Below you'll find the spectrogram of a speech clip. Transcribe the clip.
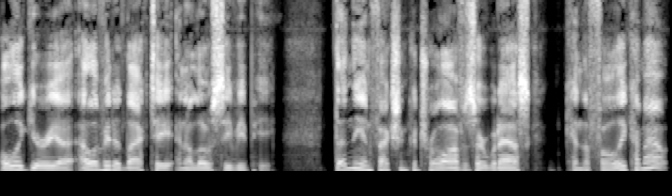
oliguria, elevated lactate, and a low CVP. Then the infection control officer would ask, Can the Foley come out?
